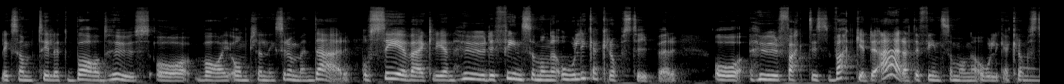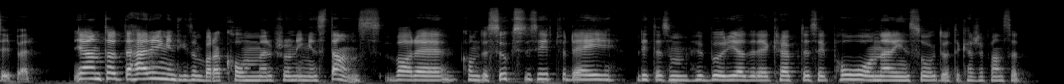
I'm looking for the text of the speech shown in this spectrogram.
liksom till ett badhus och vara i omklädningsrummet där och se verkligen hur det finns så många olika kroppstyper och hur faktiskt vackert det är att det finns så många olika kroppstyper. Mm. Jag antar att det här är ingenting som bara kommer från ingenstans. Var det, kom det successivt för dig? Lite som hur började det, kröp det sig på och när insåg du att det kanske fanns ett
